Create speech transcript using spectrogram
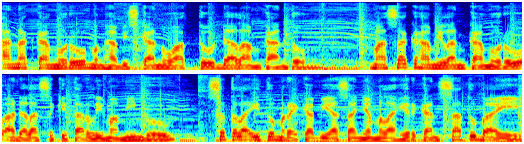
Anak kanguru menghabiskan waktu dalam kantung. Masa kehamilan kanguru adalah sekitar 5 minggu, setelah itu mereka biasanya melahirkan satu bayi,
